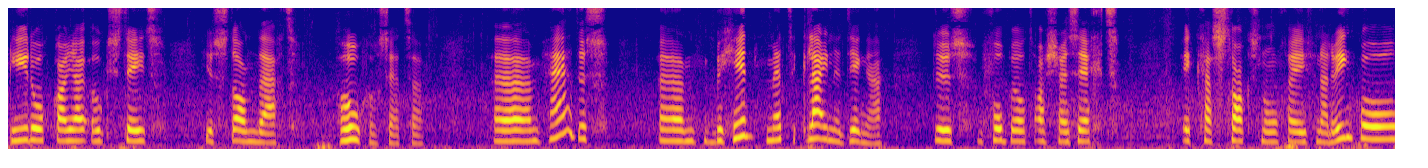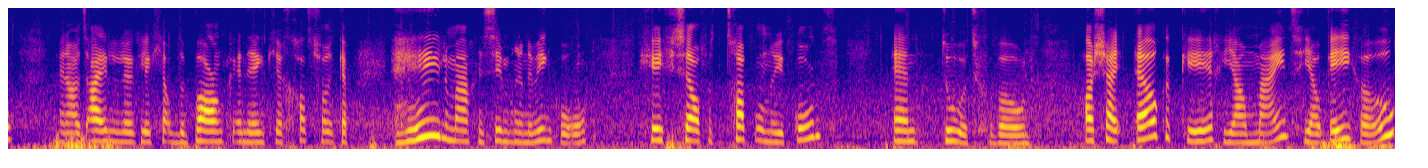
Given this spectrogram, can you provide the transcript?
hierdoor kan jij ook steeds je standaard hoger zetten. Um, hè? Dus um, begin met de kleine dingen. Dus bijvoorbeeld als jij zegt: Ik ga straks nog even naar de winkel. En uiteindelijk lig je op de bank en denk je: Gadver, ik heb helemaal geen zin meer in de winkel. Geef jezelf een trap onder je kont en doe het gewoon. Als jij elke keer jouw mind, jouw ego,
